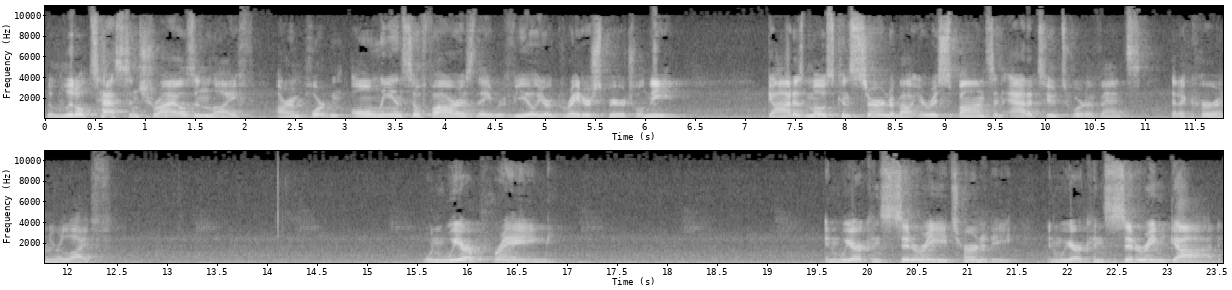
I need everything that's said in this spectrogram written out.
The little tests and trials in life are important only insofar as they reveal your greater spiritual need. God is most concerned about your response and attitude toward events that occur in your life. When we are praying and we are considering eternity and we are considering God,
